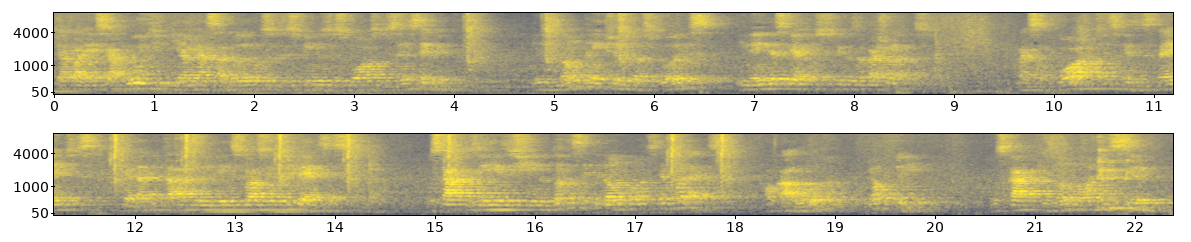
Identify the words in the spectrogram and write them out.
de aparência rude e ameaçadora com seus espinhos expostos sem segredo. Eles não têm cheiro das flores e nem despertam suspiros apaixonados. Mas são fortes, resistentes e adaptados a viver em situações diversas. Resistindo tanto à sequidão quanto às temporais, ao calor e ao frio. Os cactos não morrem cedo.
